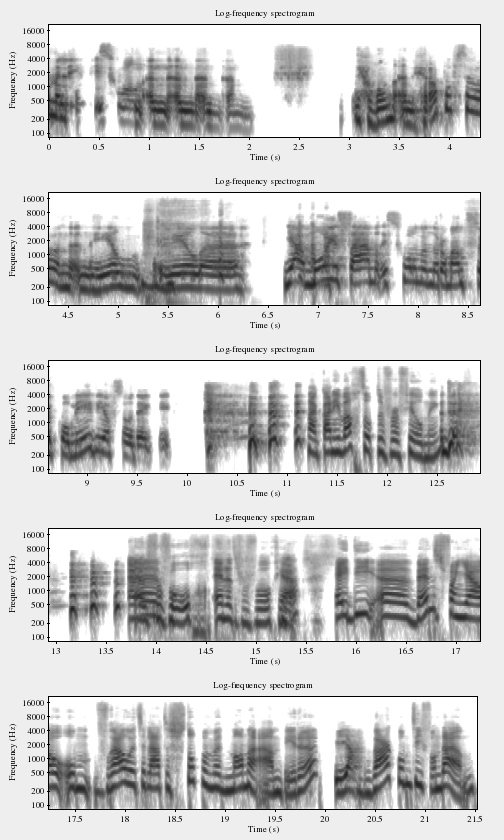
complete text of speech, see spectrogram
mijn leven is gewoon een, een, een, een gewoon een grap of zo. Een, een heel, heel eh, ja, mooie samen. Het is gewoon een romantische komedie of zo, denk ik. Nou, kan niet wachten op de verfilming. De- En het Eh, vervolg. En het vervolg, ja. Ja. Hey, die eh, wens van jou om vrouwen te laten stoppen met mannen aanbidden, ja, waar komt die vandaan?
